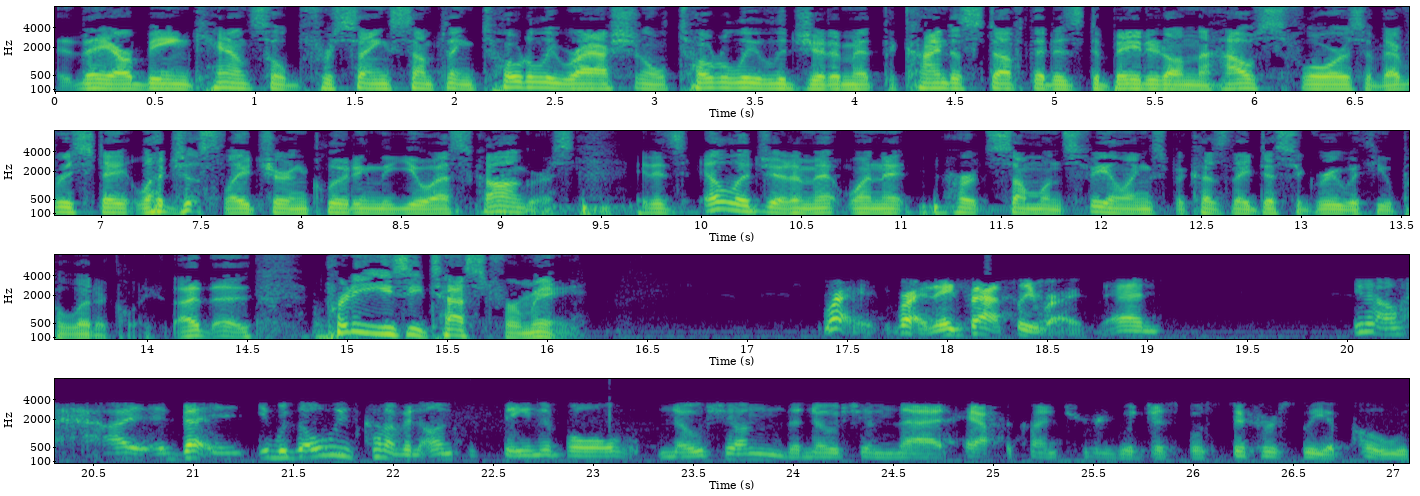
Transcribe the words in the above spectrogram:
they are being canceled for saying something totally rational, totally legitimate, the kind of stuff that is debated on the House floors of every state legislature, including the U.S. Congress. It is illegitimate when it hurts someone's feelings because they disagree with you politically. I, I, pretty easy test for me. Right, right, exactly right, and you know, I, that, it was always kind of an unsustainable notion. The notion that half the country would just vociferously oppose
